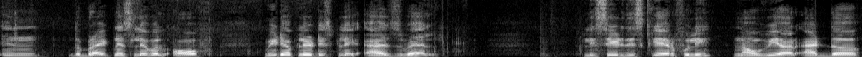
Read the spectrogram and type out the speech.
in the brightness level of media player display as well. Please see this carefully. Now we are at the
